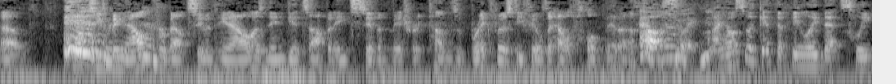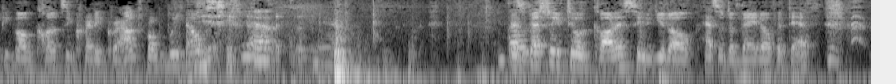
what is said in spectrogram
Um, once he's been out for about 17 hours and then gets up and eats seven metric tons of breakfast, he feels a hell of a lot better. Oh, sweet. I also get the feeling that sleeping on consecrated ground probably helps. Yeah. Especially to a goddess who, you know, has a domain over death.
